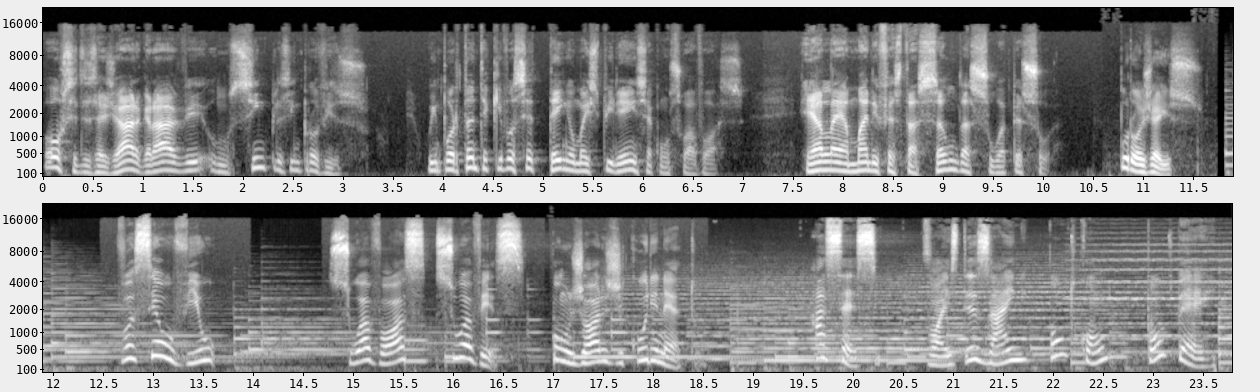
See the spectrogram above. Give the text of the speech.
ou, se desejar, grave um simples improviso. O importante é que você tenha uma experiência com sua voz. Ela é a manifestação da sua pessoa. Por hoje é isso. Você ouviu Sua Voz, Sua Vez, com Jorge Cury Neto. Acesse voicedesign.com.br.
